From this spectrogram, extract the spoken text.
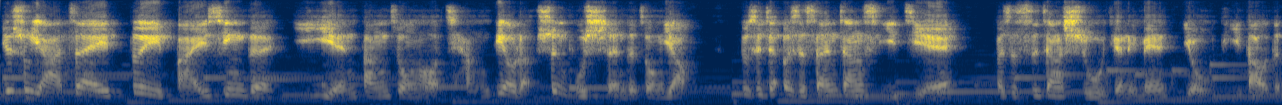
约书亚在对百姓的遗言当中哦，强调了顺服神的重要，就是在二十三章十一节二十四章十五节里面有提到的。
